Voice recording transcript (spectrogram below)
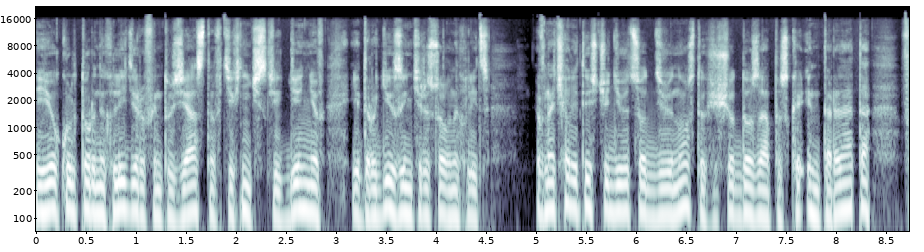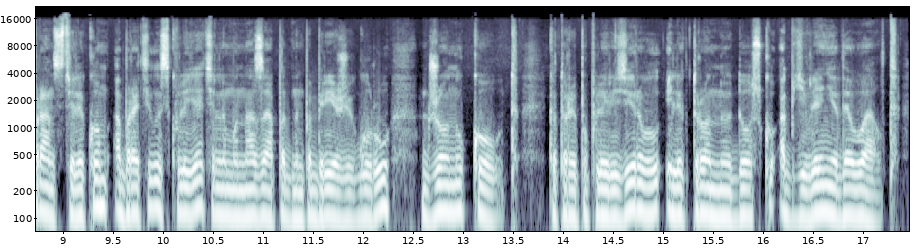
ее культурных лидеров, энтузиастов, технических гениев и других заинтересованных лиц. В начале 1990-х, еще до запуска интернета, Франц Телеком обратилась к влиятельному на западном побережье гуру Джону Коут, который популяризировал электронную доску объявления The Welt –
